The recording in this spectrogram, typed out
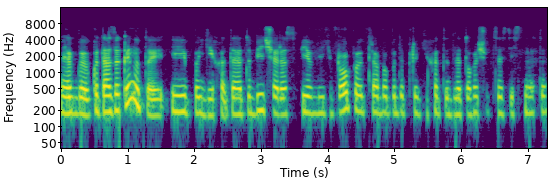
якби кота закинути і поїхати. А тобі через пів Європи треба буде приїхати для того, щоб це здійснити.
